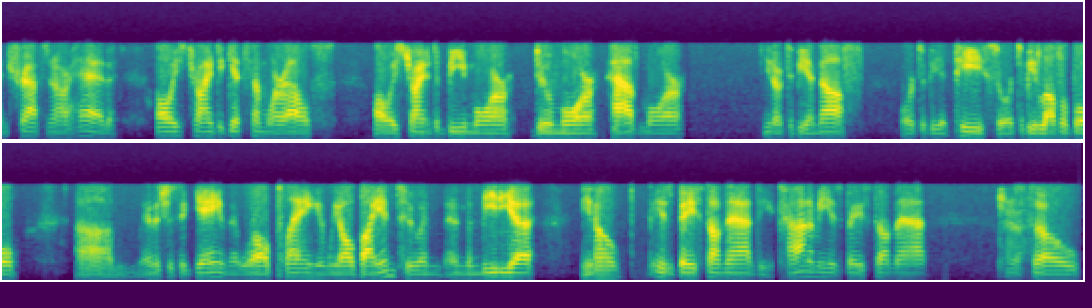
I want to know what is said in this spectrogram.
and trapped in our head always trying to get somewhere else always trying to be more do more have more you know to be enough or to be at peace or to be lovable. Um and it's just a game that we're all playing and we all buy into. And and the media you know is based on that. The economy is based on that. So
